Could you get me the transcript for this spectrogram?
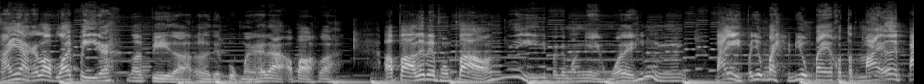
หายอยากกันรอบร้อยปีนะร้อยปีเหรอเออเดี๋ยวปลูกใหม่ให้ได้เอาเปล่าว่าเอาเปล่าเล่นเป็นผมเปล่านี่มันจะมาเงยหัวเลยไปไปยุ่งไปไปยุ่งไปคนตัดไม้เอ้ยไป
